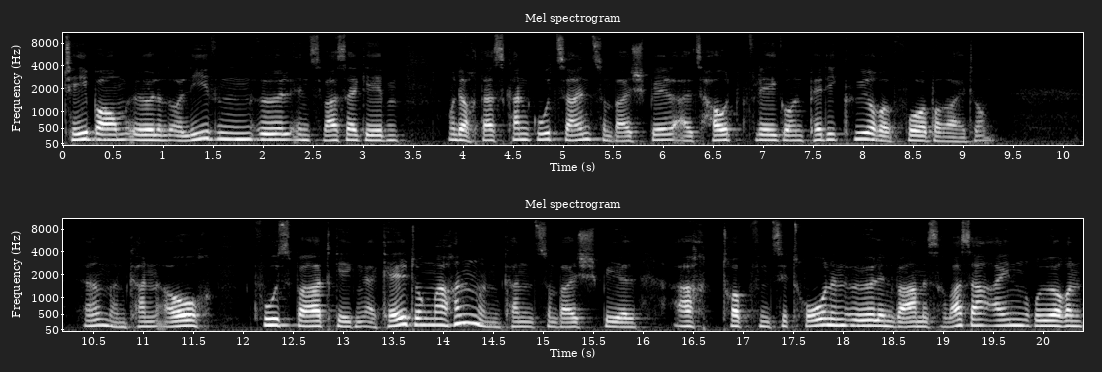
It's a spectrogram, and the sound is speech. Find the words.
Teebaumöl und Olivenöl ins Wasser geben und auch das kann gut sein, zum Beispiel als Hautpflege und Pediküre-Vorbereitung. Ja, man kann auch Fußbad gegen Erkältung machen. Man kann zum Beispiel acht Tropfen Zitronenöl in warmes Wasser einrühren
